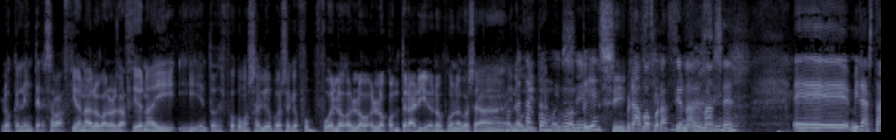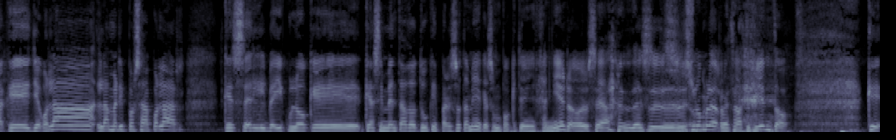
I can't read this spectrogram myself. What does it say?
lo que le interesaba a Acciona, los valores de Acciona y, y entonces fue como salió, por eso que fue, fue lo, lo, contrario, ¿no? Fue una cosa inaudita. muy buen pie. Sí. Bravo por Acciona, además, ¿eh? ¿Eh? mira, hasta que llegó la, la mariposa polar, que es el vehículo que, has inventado tú, que para eso también que es un poquito ingeniero, o sea, es, un hombre del renacimiento. Que,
